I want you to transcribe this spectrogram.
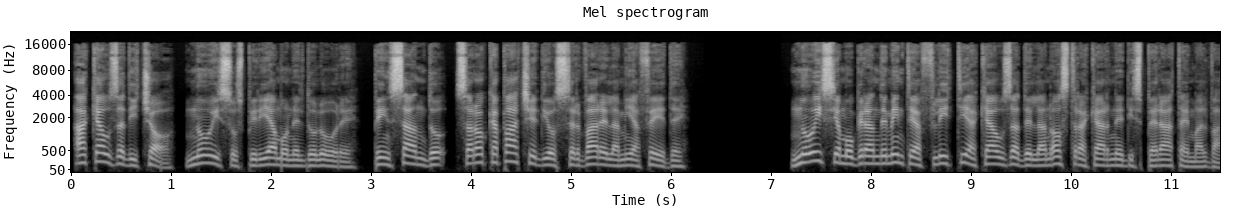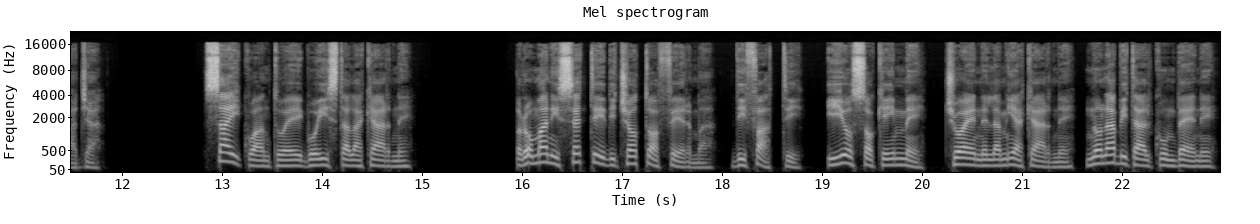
A causa di ciò, noi sospiriamo nel dolore, pensando, sarò capace di osservare la mia fede? Noi siamo grandemente afflitti a causa della nostra carne disperata e malvagia. Sai quanto è egoista la carne? Romani 7 e 18 afferma, difatti, io so che in me, cioè nella mia carne, non abita alcun bene,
